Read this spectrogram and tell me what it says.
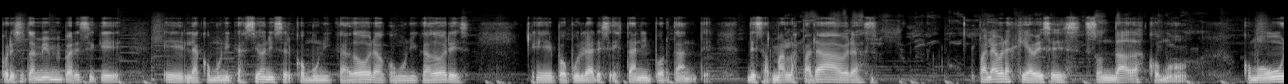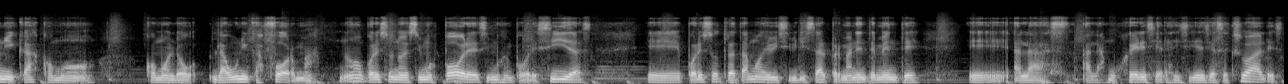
Por eso también me parece que la comunicación y ser comunicadora o comunicadores eh, populares es tan importante. Desarmar las palabras, palabras que a veces son dadas como, como únicas, como, como la única forma. ¿no? Por eso no decimos pobres, decimos empobrecidas. Eh, por eso tratamos de visibilizar permanentemente eh, a, las, a, las, mujeres y a las disidencias sexuales,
